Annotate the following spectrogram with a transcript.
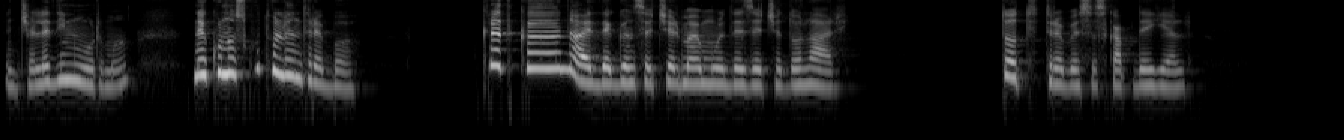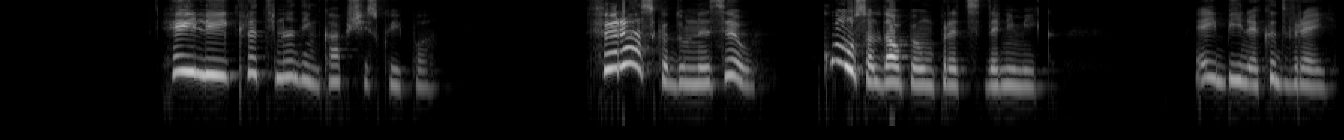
În cele din urmă, necunoscutul întrebă – Cred că n-ai de gând să ceri mai mult de 10 dolari. Tot trebuie să scap de el. Hailey clătină din cap și scuipă. Ferească Dumnezeu! Cum o să-l dau pe un preț de nimic? Ei bine, cât vrei.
